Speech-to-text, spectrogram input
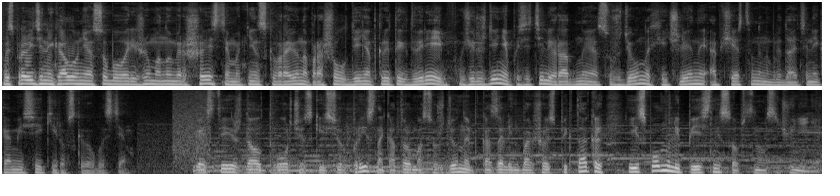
В исправительной колонии особого режима номер 6 Амутнинского района прошел День открытых дверей. Учреждение посетили родные осужденных и члены общественной наблюдательной комиссии Кировской области. Гостей ждал творческий сюрприз, на котором осужденные показали небольшой спектакль и исполнили песни собственного сочинения.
